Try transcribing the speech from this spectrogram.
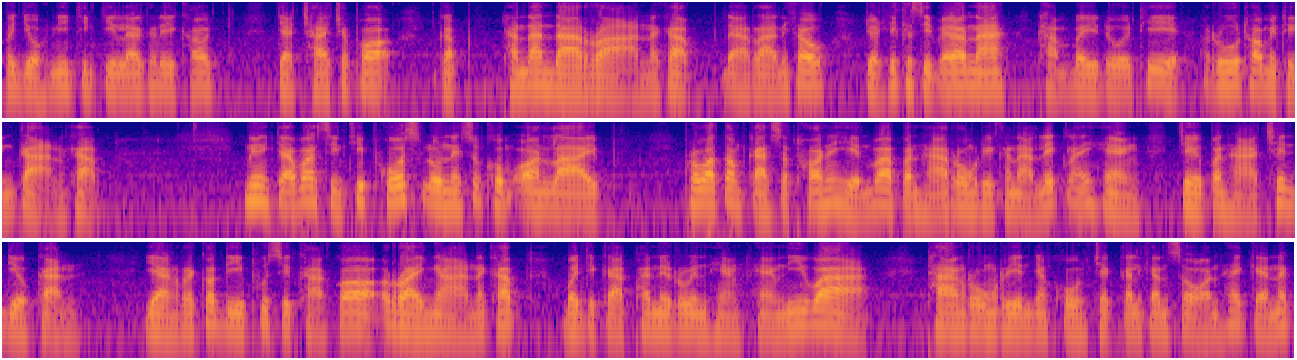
ประโยคนี้จริง ๆ แล้วก็เลยเขาจะใช้เฉพาะกับทางด้านดารานะครับ ดารานี่เขาจดลิขสิทธิ์ไว้แล้วนะทำไปโดยที่รู้เท่าไม่ถึงการครับ เนื่องจากว่าสิ่งที่โพสต์ลงในสังคมออนไลน์ เพราะว่าต้องการสะท้อนให้เห็นว่าปัญหาโรงเรียนขนาดเล็กหลายแห่ง เจอปัญหาเช่นเดียวกัน อย่างไรก็ดีผู้สื่อข่าวก็รายงานนะครับ บรรยากาศภายในโรงเรียนแห่งแห่งนี้ว่า ทางโรงเรียนยังคงจัดการเรียนการสอนให้แก่นัก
